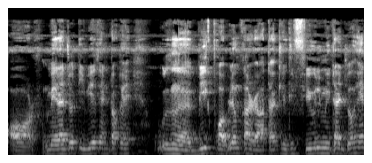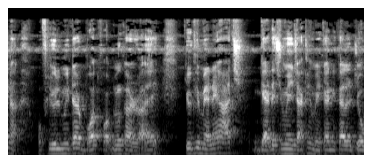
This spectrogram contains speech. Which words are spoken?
और मेरा जो टी वी एस एंटॉक है बिग प्रॉब्लम कर रहा था, क्योंकि फ्यूल मीटर जो है ना, वो फ्यूल मीटर बहुत प्रॉब्लम कर रहा है, क्योंकि मैंने आज गैरेज में जाके मैकेनिकल जो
